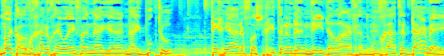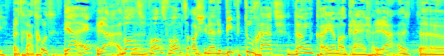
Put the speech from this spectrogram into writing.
Marco, we gaan nog heel even naar je, naar je boek toe. Tegen jaren van schitterende nederlagen. Hoe gaat het daarmee? Het gaat goed. Ja, hè? Ja, het, want, eh, want, want als je naar de biep toe gaat, dan kan je hem ook krijgen. Ja, het, eh,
